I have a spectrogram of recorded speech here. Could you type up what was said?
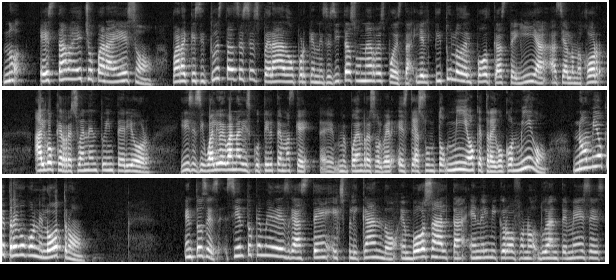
No, estaba hecho para eso, para que si tú estás desesperado porque necesitas una respuesta y el título del podcast te guía hacia a lo mejor algo que resuene en tu interior y dices, igual hoy van a discutir temas que eh, me pueden resolver este asunto mío que traigo conmigo, no mío que traigo con el otro. Entonces, siento que me desgasté explicando en voz alta en el micrófono durante meses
